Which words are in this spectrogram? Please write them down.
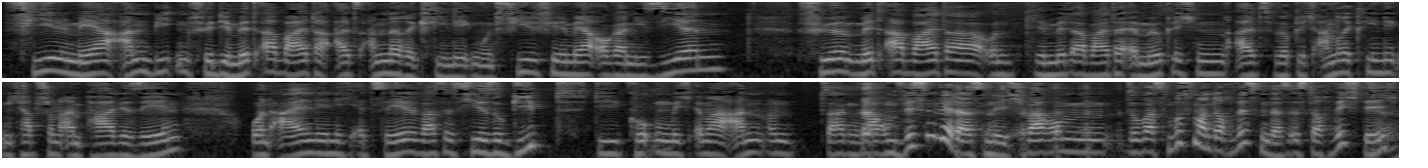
viel mehr anbieten für die Mitarbeiter als andere Kliniken und viel, viel mehr organisieren für Mitarbeiter und den Mitarbeiter ermöglichen als wirklich andere Kliniken. Ich habe schon ein paar gesehen und allen, denen ich erzähle, was es hier so gibt, die gucken mich immer an und sagen, warum wissen wir das nicht? Warum, sowas muss man doch wissen, das ist doch wichtig. Ja.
